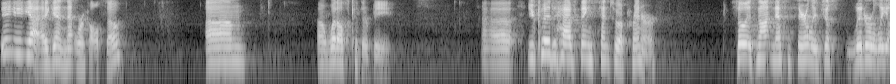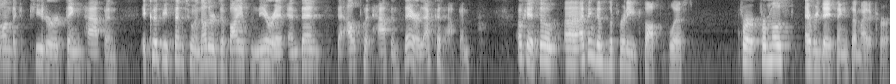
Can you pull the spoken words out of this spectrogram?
Yeah, again, network also. Um, uh, what else could there be? Uh, you could have things sent to a printer. So it's not necessarily just literally on the computer things happen. It could be sent to another device near it, and then the output happens there. That could happen. Okay, so uh, I think this is a pretty exhaustive list for, for most everyday things that might occur.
